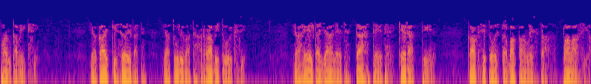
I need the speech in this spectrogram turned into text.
pantaviksi. Ja kaikki söivät ja tulivat ravituiksi. Ja heiltä jääneet tähteet kerättiin, kaksitoista vakallista palasia.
